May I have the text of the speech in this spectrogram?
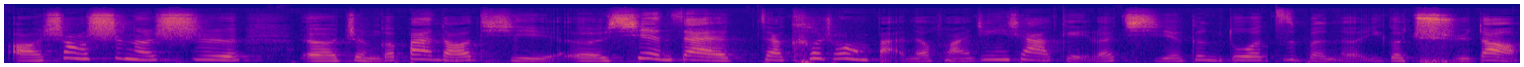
啊，上市呢是呃整个半导体呃现在在科创板的环境下，给了企业更多资本的一个渠道，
